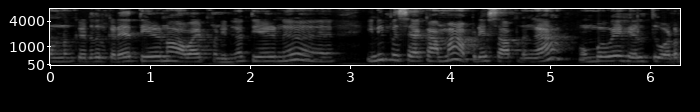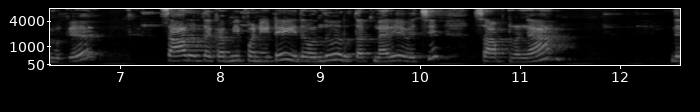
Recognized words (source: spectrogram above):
ஒன்றும் கெடுதல் கிடையாது. தேனும் அவாய்ட் பண்ணிடுங்க. தேனு இனிப்பு சேர்க்காம அப்படியே சாப்பிடுங்க. ரொம்பவே ஹெல்த்து உடம்புக்கு. சாதத்தை கம்மி பண்ணிவிட்டு இதை வந்து ஒரு தட்டு நிறைய வச்சு சாப்பிட்ருங்க இந்த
